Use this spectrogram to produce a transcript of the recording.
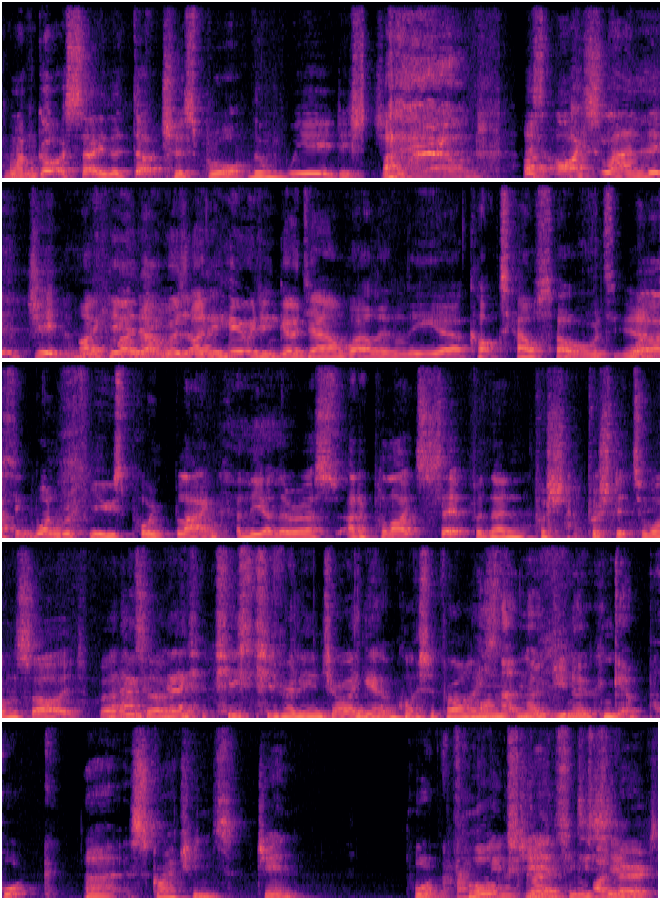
And I've got to say, the Duchess brought the weirdest gin round. This Icelandic gin. I with hear that was. I did hear it didn't go down well in the uh, Cox household. Yes. Well, I think one refused point blank, and the other uh, had a polite sip, and then pushed pushed it to one side. But I know, uh, yeah, she's, she's really enjoying it. I'm quite surprised. On that note, do you know you can get a pork uh, scratchings gin? Pork, crackling scratchings gin. I've heard.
